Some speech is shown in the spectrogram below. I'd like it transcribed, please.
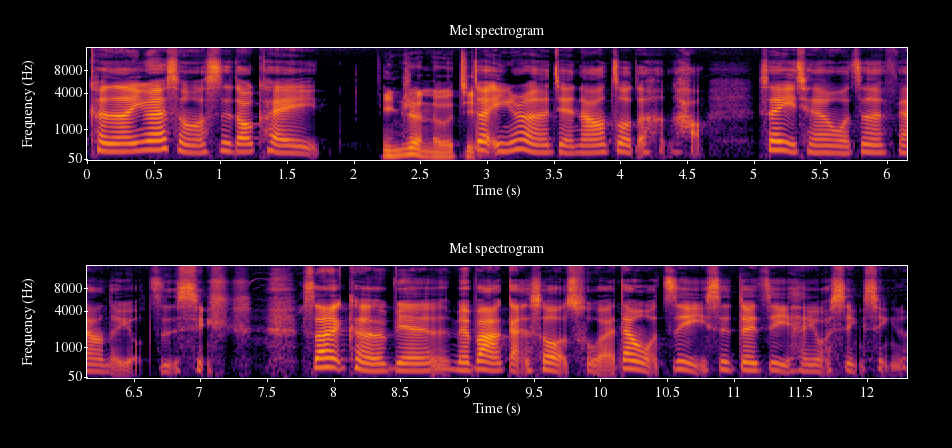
可能因为什么事都可以迎刃而解，对，迎刃而解，然后做得很好。所以以前我真的非常的有自信，虽然可能别人没办法感受得出来，但我自己是对自己很有信心的。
